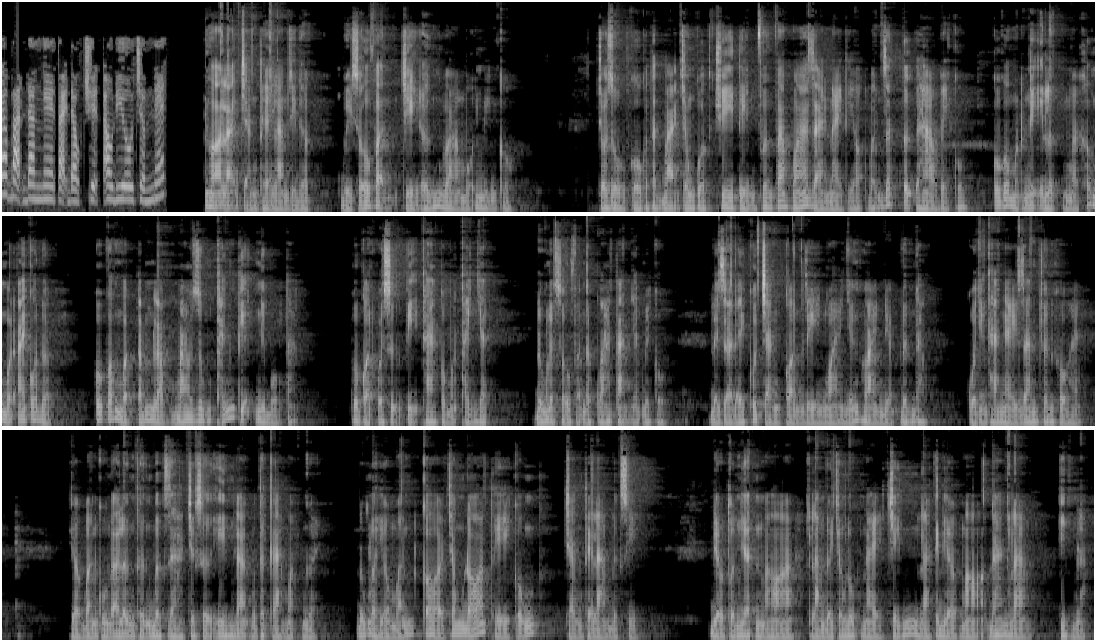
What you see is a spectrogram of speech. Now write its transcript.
Các bạn đang nghe tại đọc chuyện audio.net Họ lại chẳng thể làm gì được, Vì số phận chỉ ứng vào mỗi mình cô. Cho dù cô có thất bại trong cuộc truy tìm phương pháp hóa giải này Thì họ vẫn rất tự hào về cô. Cô có một nghị lực mà không một ai có được. Cô có một tấm lòng bao dung thánh thiện như Bồ Tát. Cô còn có sự vị tha của một thánh nhân. Đúng là số phận đã quá tàn nhẫn với cô. Để giờ đây cô chẳng còn gì ngoài những hoài niệm đớn đau Của những tháng ngày gian truân khổ hạnh. Hiểu Mẫn cũng đã lững thững bước ra trước sự im lặng của tất cả mọi người. Đúng là Hiểu Mẫn có ở trong đó thì cũng chẳng thể làm được gì. Điều tốt nhất mà họ làm được trong lúc này Chính là cái điều mà họ đang làm, im lặng.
